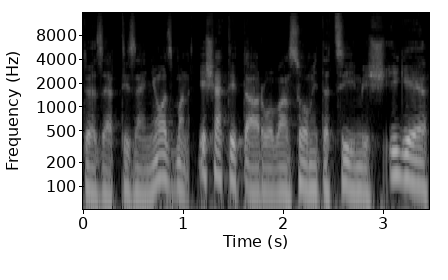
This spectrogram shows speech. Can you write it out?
2018-ban, és hát itt arról van szó, mint a cím is ígér,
